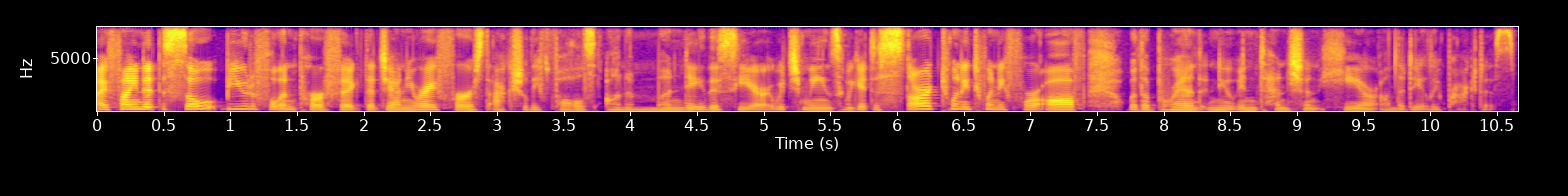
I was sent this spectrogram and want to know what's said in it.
I find it so beautiful and perfect that January 1st actually falls on a Monday this year, which means we get to start 2024 off with a brand new intention here on the Daily Practice.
